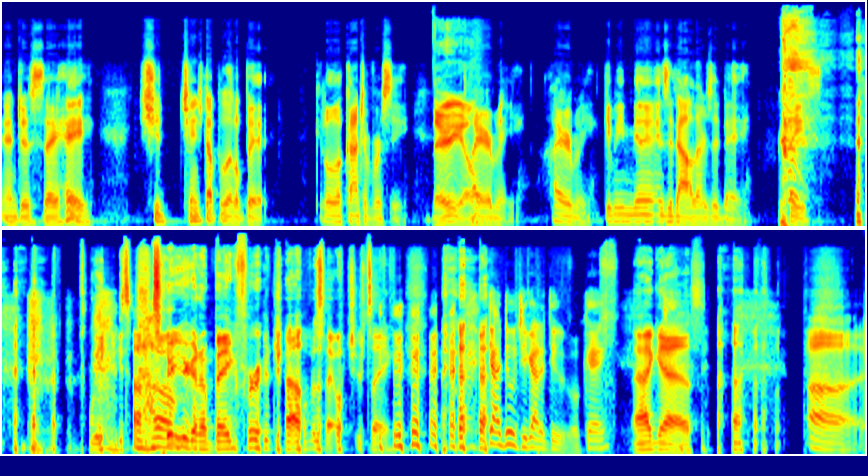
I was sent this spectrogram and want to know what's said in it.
and just say, hey, you should change it up a little bit, get a little controversy. There you go. Hire me, hire me, give me millions of dollars a day, please. please. so Um, you're gonna beg for a job? Is that what you're saying? gotta do what you gotta do, okay? I guess. uh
